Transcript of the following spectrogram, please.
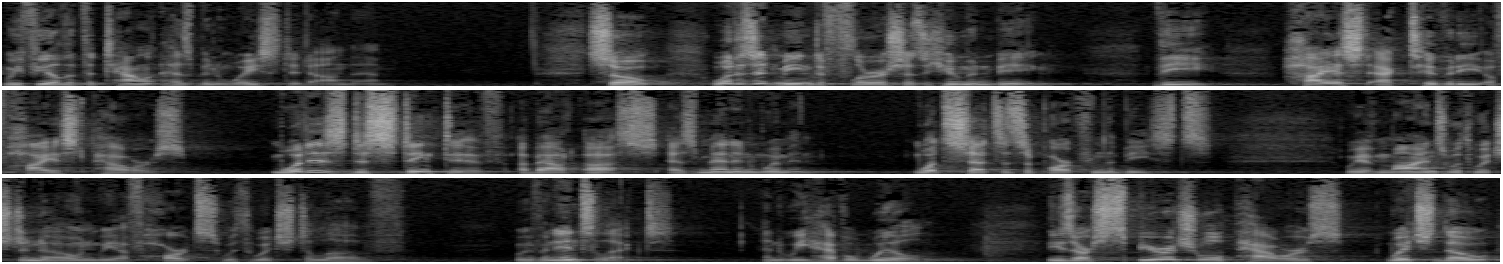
we feel that the talent has been wasted on them. So, what does it mean to flourish as a human being? The highest activity of highest powers. What is distinctive about us as men and women? What sets us apart from the beasts? We have minds with which to know, and we have hearts with which to love. We have an intellect, and we have a will. These are spiritual powers, which, though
